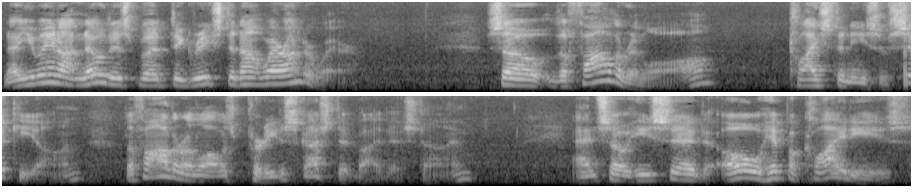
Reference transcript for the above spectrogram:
Now, you may not know this, but the Greeks did not wear underwear. So the father in law, Cleisthenes of Sicyon, the father in law was pretty disgusted by this time. And so he said, Oh, Hippocleides,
